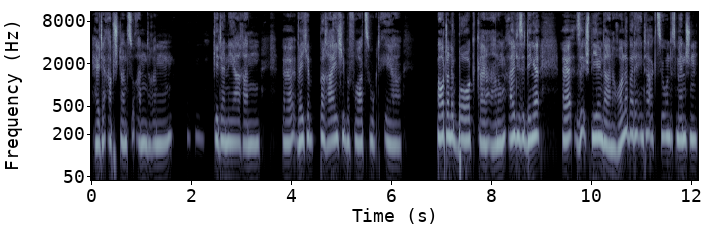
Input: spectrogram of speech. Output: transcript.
Hält er Abstand zu anderen? Geht er näher ran? Äh, welche Bereiche bevorzugt er? Baut er eine Burg? Keine Ahnung. All diese Dinge äh, spielen da eine Rolle bei der Interaktion des Menschen.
